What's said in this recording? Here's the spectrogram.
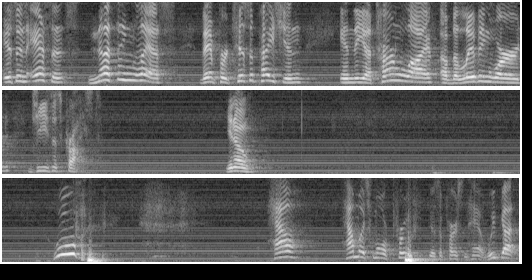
is, in essence, nothing less than participation in the eternal life of the living Word, Jesus Christ. You know, whoo, how, how much more proof does a person have? We've got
